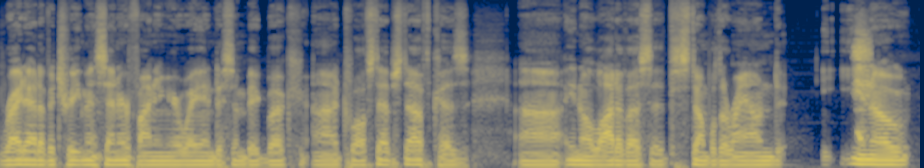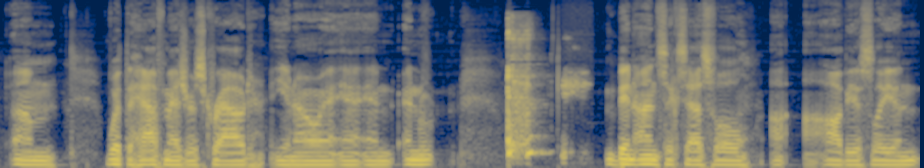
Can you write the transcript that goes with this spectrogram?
right out of a treatment center finding your way into some big book uh 12 step stuff cuz uh you know a lot of us have stumbled around you know um with the half measures crowd, you know, and and, and been unsuccessful, uh, obviously. And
